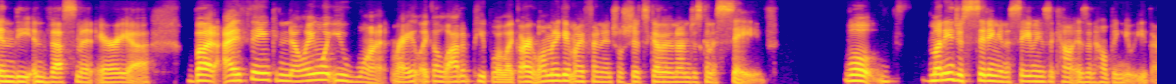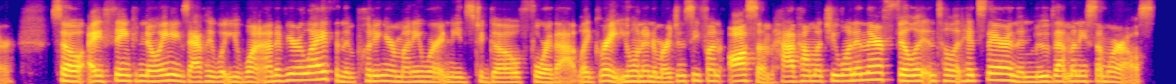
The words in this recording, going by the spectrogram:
in the investment area. But I think knowing what you want, right? Like a lot of people are like, all right, well, I'm going to get my financial shit together and I'm just going to save. Well, money just sitting in a savings account isn't helping you either. So I think knowing exactly what you want out of your life and then putting your money where it needs to go for that. Like, great, you want an emergency fund? Awesome. Have how much you want in there, fill it until it hits there, and then move that money somewhere else.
